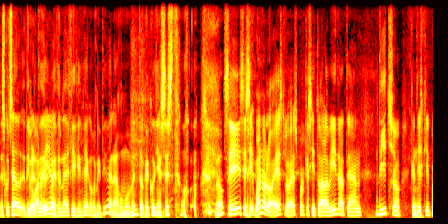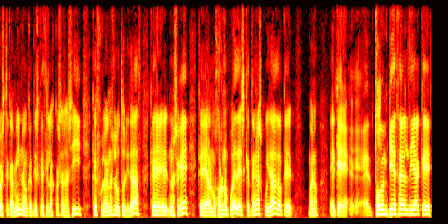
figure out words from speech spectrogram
he escuchado divertido, parece una deficiencia cognitiva en algún momento. ¿Qué coño es esto? ¿No? Sí, sí, sí. Bueno, lo es, lo es, porque si toda la vida te han dicho que tienes que ir por este camino, que tienes que decir las cosas así, que fulano es la autoridad, que no sé qué, que a lo mejor no puedes, que tengas cuidado, que bueno, eh, que eh, todo empieza el día que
